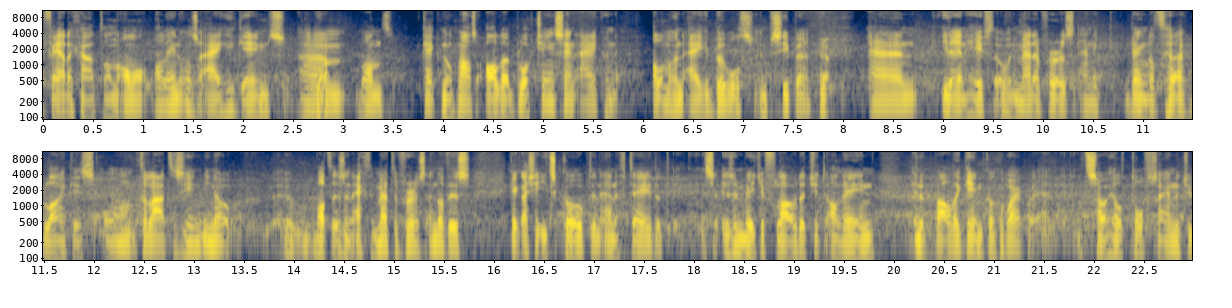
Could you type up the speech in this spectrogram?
verder gaat dan al, alleen onze eigen games. Um, want kijk, nogmaals, alle blockchains zijn eigenlijk hun, allemaal hun eigen bubbels in principe. Ja. En iedereen heeft het over de metaverse. En ik denk dat het heel erg belangrijk is om te laten zien, you know, wat is een echte metaverse? En dat is, kijk, als je iets koopt, een NFT, dat is, is een beetje flauw dat je het alleen in een bepaalde game kan gebruiken. En het zou heel tof zijn dat je,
